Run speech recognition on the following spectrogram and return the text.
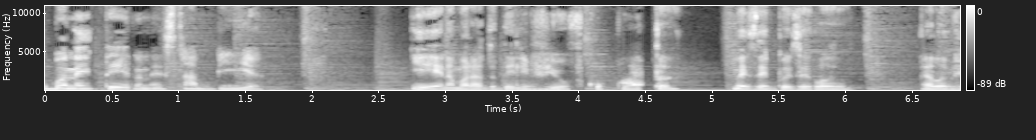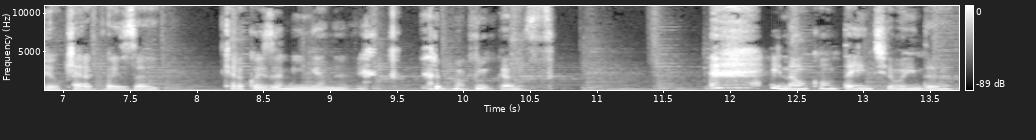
o boné inteiro, né? Sabia. E aí a namorada dele viu, ficou puta. Mas depois ela, ela viu que era coisa. Que era coisa minha, né? Era uma vingança. E não contente, eu ainda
